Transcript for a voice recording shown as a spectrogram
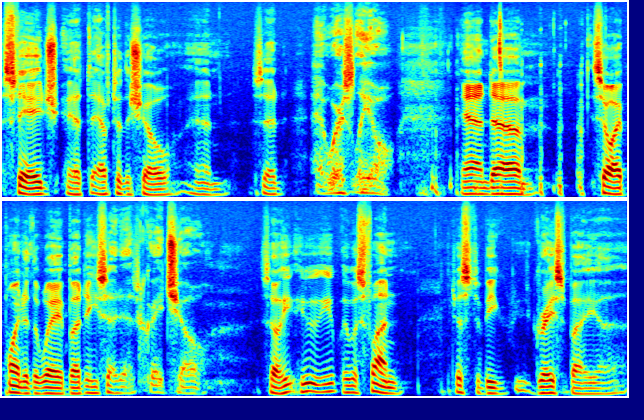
stage at after the show and said, hey, "Where's Leo?" and um, so I pointed the way, but he said, "It's a great show." So he, he, it was fun just to be graced by uh,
